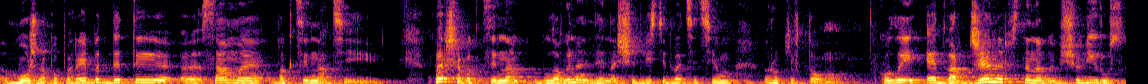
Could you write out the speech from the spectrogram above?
е, можна попередити е, саме вакцинацією. Перша вакцина була винайдена ще 227 років тому, коли Едвард Дженнер встановив, що вірус е,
